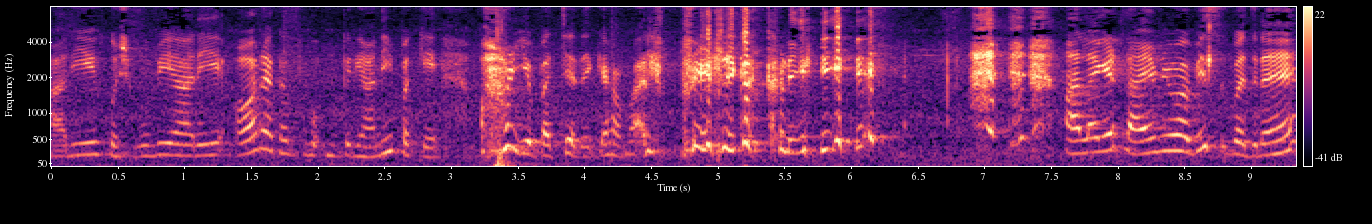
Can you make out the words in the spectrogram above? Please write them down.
आ रही है, खुशबू भी आ रही है। और अगर बिरयानी पके, और ये बच्चे देखे, हमारी पेट लेकर खड़ी हालाँकि टाइम यूँ अभी बज रहे हैं।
